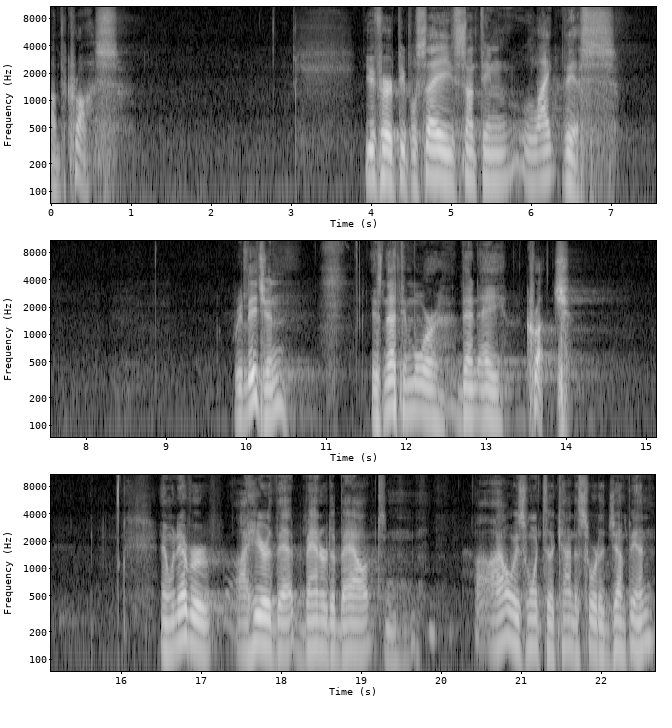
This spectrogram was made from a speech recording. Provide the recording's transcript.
of the cross? You've heard people say something like this Religion is nothing more than a crutch. And whenever I hear that bannered about, I always want to kind of sort of jump in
